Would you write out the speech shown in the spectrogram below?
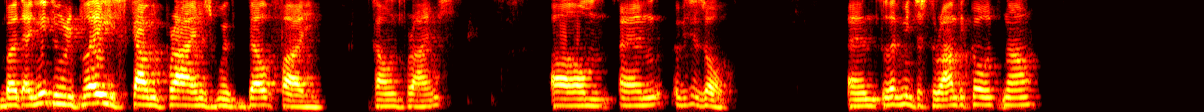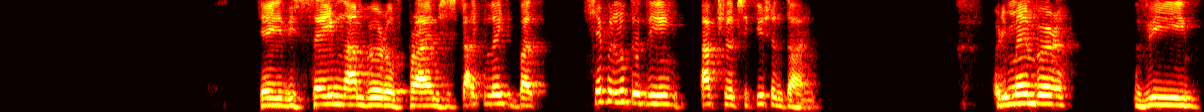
But I need to replace count primes with Delphi count primes. Um, and this is all. And let me just run the code now. Okay, the same number of primes is calculated, but have a look at the actual execution time. Remember, the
